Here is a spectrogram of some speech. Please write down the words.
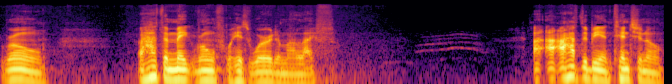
room, I have to make room for His word in my life. I, I have to be intentional.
